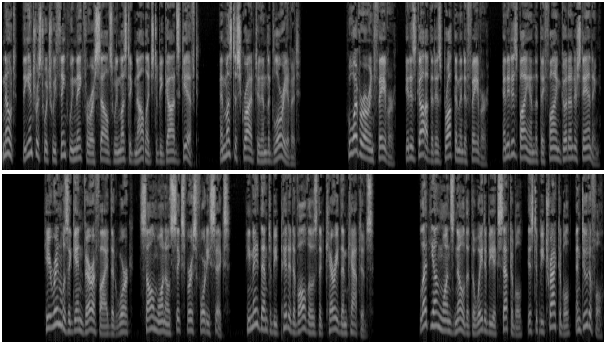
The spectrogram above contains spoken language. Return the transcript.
Note, the interest which we think we make for ourselves we must acknowledge to be God's gift, and must ascribe to him the glory of it. Whoever are in favor, it is God that has brought them into favor, and it is by him that they find good understanding. Herein was again verified that work, Psalm 106 verse 46, he made them to be pitied of all those that carried them captives. Let young ones know that the way to be acceptable is to be tractable and dutiful.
